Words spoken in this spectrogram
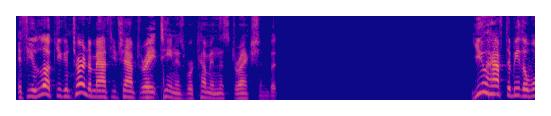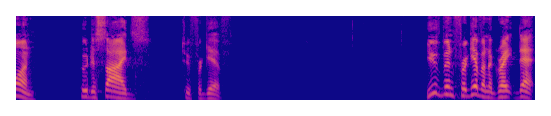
If you look, you can turn to Matthew chapter 18 as we're coming this direction, but you have to be the one who decides to forgive. You've been forgiven a great debt.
